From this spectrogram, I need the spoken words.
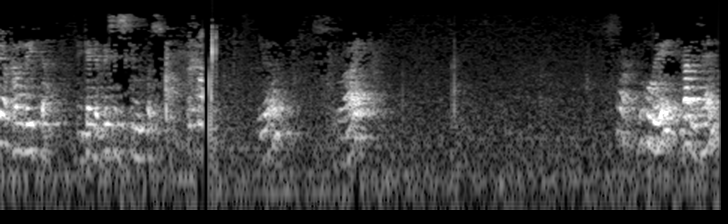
They'll come later. You get the basic skill first. Yeah. Right. Right. Move away. Got his hand.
